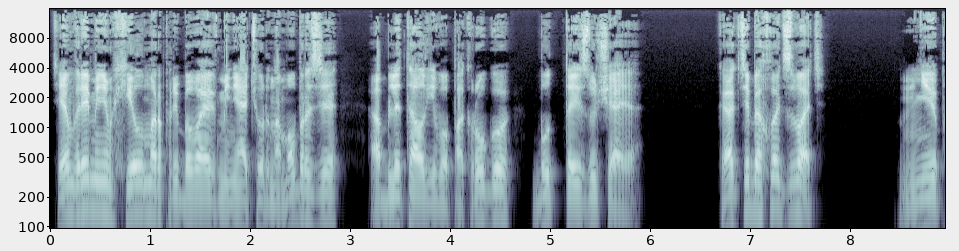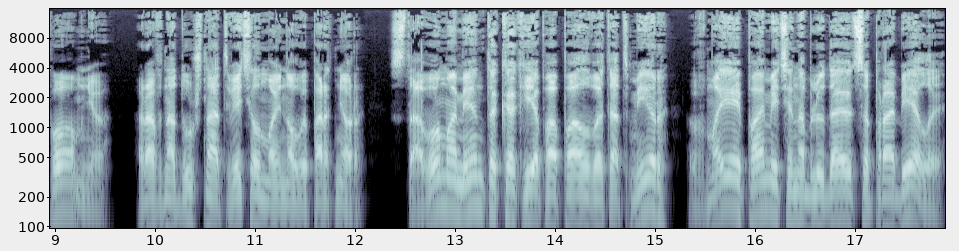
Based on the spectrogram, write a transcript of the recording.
Тем временем Хилмар, пребывая в миниатюрном образе, облетал его по кругу, будто изучая. Как тебя хоть звать?» «Не помню», — равнодушно ответил мой новый партнер. «С того момента, как я попал в этот мир, в моей памяти наблюдаются пробелы,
